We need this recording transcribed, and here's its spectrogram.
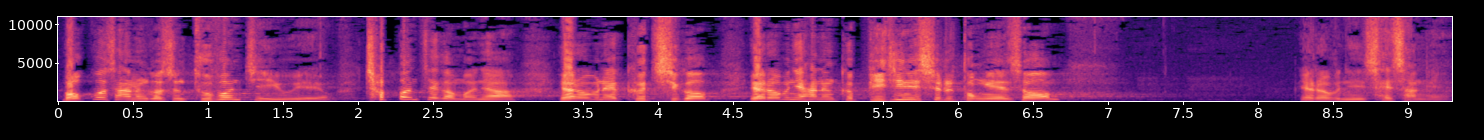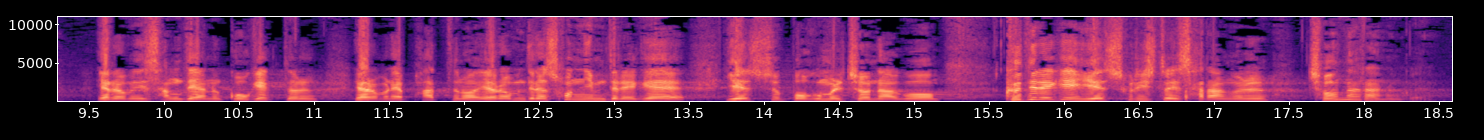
먹고 사는 것은 두 번째 이유예요. 첫 번째가 뭐냐? 여러분의 그 직업, 여러분이 하는 그 비즈니스를 통해서 여러분이 세상에, 여러분이 상대하는 고객들, 여러분의 파트너, 여러분들의 손님들에게 예수 복음을 전하고 그들에게 예수 그리스도의 사랑을 전하라는 거예요.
